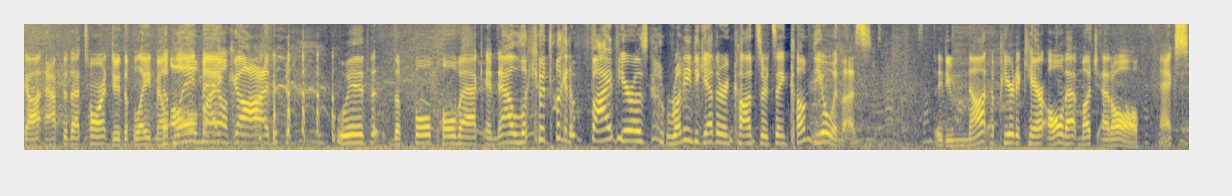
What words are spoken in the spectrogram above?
got after that torrent. Dude, the blade mail. The blade oh my god. With the full pullback. And now look at look at them. Five heroes running together in concert saying, come deal with us. They do not appear to care all that much at all. X.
